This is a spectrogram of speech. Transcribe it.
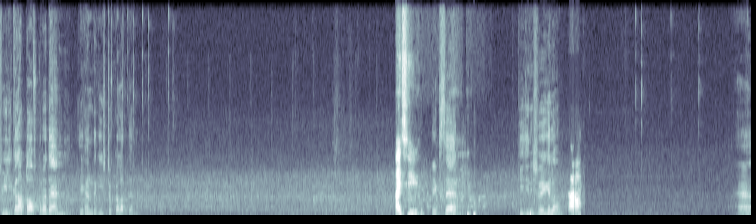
ফিল কালারটা অফ করে দেন এখান থেকে স্টক কালার দেন। পাইছি দেখছেন? কি জিনিস হয়ে গেল? কারণ হ্যাঁ?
